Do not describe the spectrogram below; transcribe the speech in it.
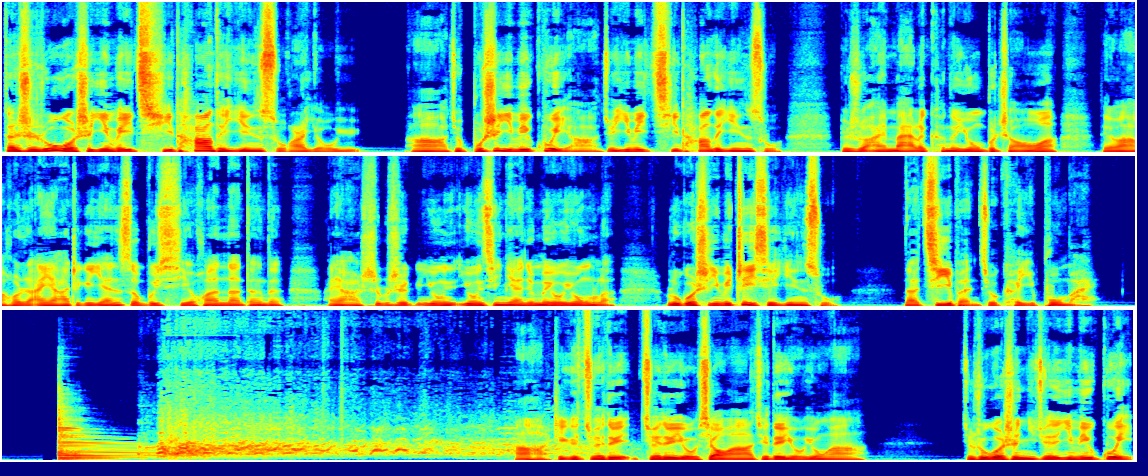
但是如果是因为其他的因素而犹豫啊，就不是因为贵啊，就因为其他的因素，比如说哎买了可能用不着啊，对吧？或者哎呀这个颜色不喜欢呢，等等，哎呀是不是用用几年就没有用了？如果是因为这些因素，那基本就可以不买。啊，这个绝对绝对有效啊，绝对有用啊！就如果是你觉得因为贵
